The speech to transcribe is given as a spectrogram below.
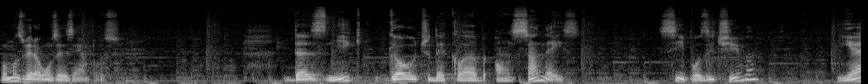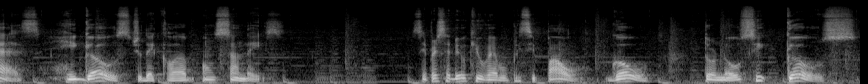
Vamos ver alguns exemplos. Does Nick go to the club on Sundays? Se positiva, yes, he goes to the club on Sundays. Você percebeu que o verbo principal, go, tornou-se goes.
